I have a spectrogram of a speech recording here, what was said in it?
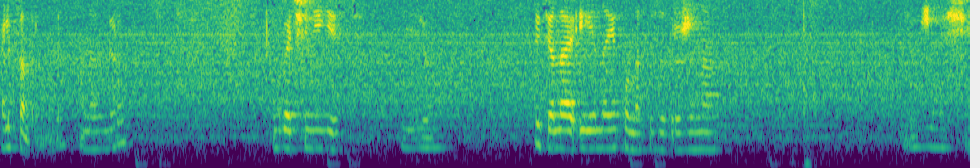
Александровна, да, она в миру. В Гатчине есть ее. Видите, она и на иконах изображена лежащий.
